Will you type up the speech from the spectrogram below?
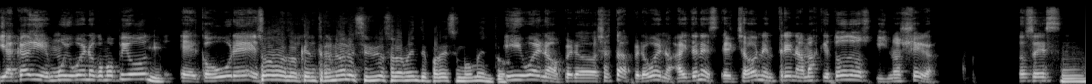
Y Akagi es muy bueno como pivot. Y eh, Kogure es Todo lo que entrenó le sirvió solamente para ese momento. Y bueno, pero ya está. Pero bueno, ahí tenés. El chabón entrena más que todos y no llega. Entonces, Mm.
